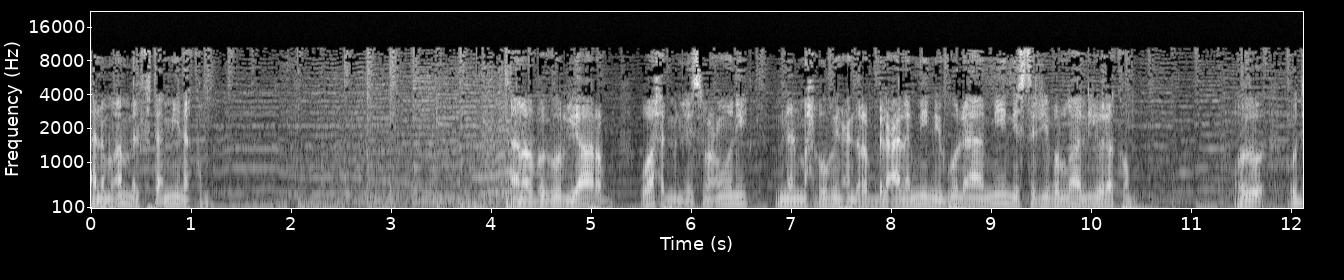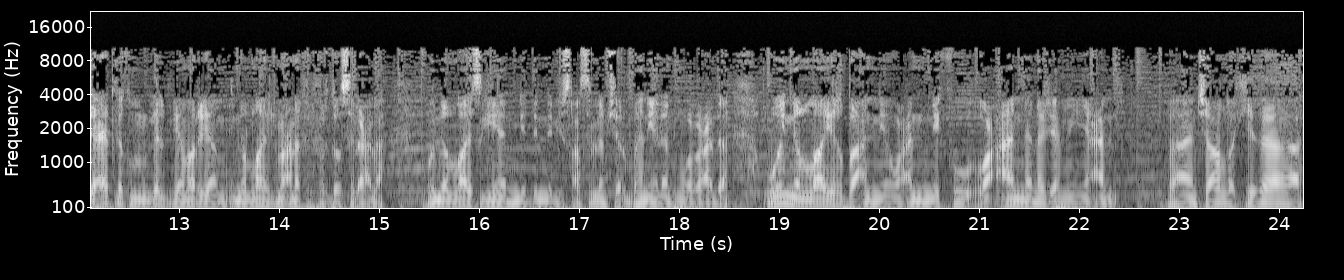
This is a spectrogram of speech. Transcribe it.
أنا مؤمل في تأمينكم. أنا بقول يا رب واحد من اللي يسمعوني من المحبوبين عند رب العالمين يقول آمين يستجيب الله لي ولكم. ودعيت لكم من قلبي يا مريم إن الله يجمعنا في الفردوس الأعلى وإن الله يسقينا من يد النبي صلى الله عليه وسلم شربا هنيئا وبعدا وإن الله يرضى عني وعنك وعننا جميعا. فإن شاء الله كذا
